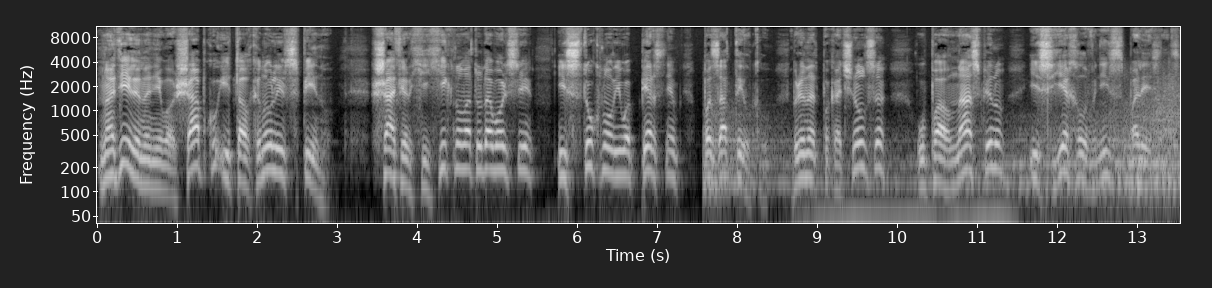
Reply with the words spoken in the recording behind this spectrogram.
надели на него шапку и толкнули в спину. Шафер хихикнул от удовольствия и стукнул его перстнем по затылку. Брюнет покачнулся, упал на спину и съехал вниз по лестнице.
